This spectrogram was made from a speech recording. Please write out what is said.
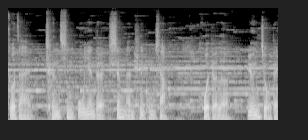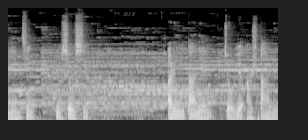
坐在澄清无烟的深蓝天空下，获得了永久的宁静与休息。二零一八年九月二十八日。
